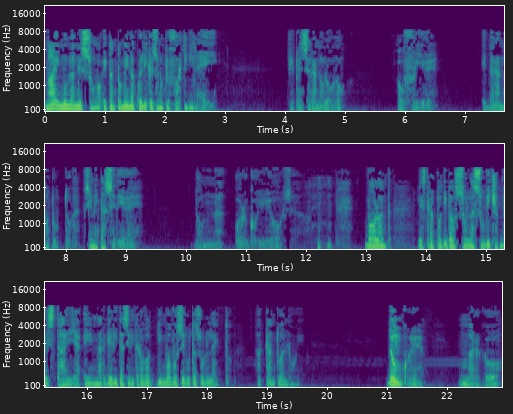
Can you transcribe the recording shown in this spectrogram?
Mai nulla a nessuno, e tantomeno a quelli che sono più forti di lei. Ci penseranno loro a offrire e daranno tutto. Si metta a sedere donna orgogliosa. Volant le strappò di dosso la sudicia vestaglia e Margherita si ritrovò di nuovo seduta sul letto, accanto a lui. Dunque, Margot,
